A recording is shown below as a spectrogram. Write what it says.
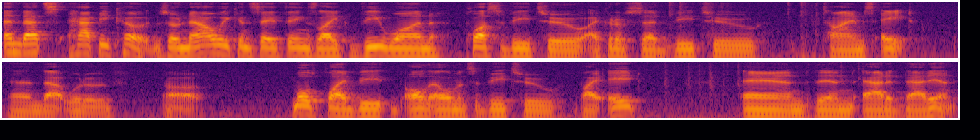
And that's happy code. And so now we can say things like v1 plus v2. I could have said v2 times 8, and that would have uh, multiplied v, all the elements of v2 by 8, and then added that in.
